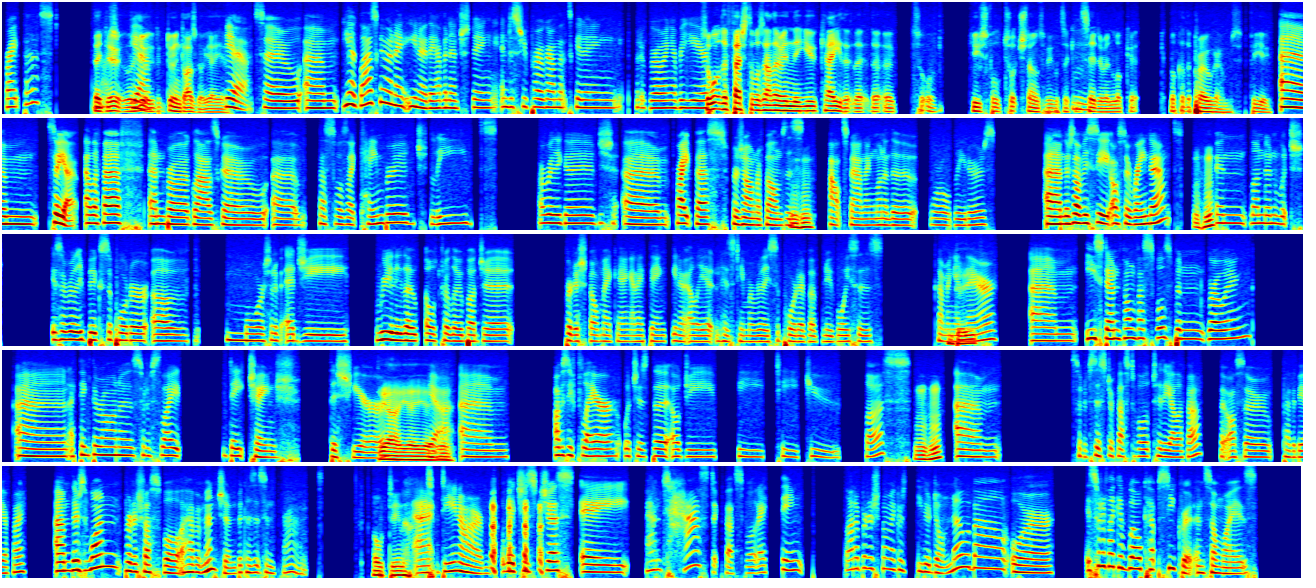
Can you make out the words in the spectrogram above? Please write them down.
Fright Fest. They do, they Yeah. do, do in Glasgow, yeah, yeah. Yeah. So um, yeah, Glasgow and I, you know they have an interesting industry program that's getting sort of growing every year. So, what other festivals are there in the UK that that, that are sort of useful touchstones for people to Mm. consider and look at look at the programs for you? Um. So yeah, LFF, Edinburgh, Glasgow, uh, festivals like Cambridge, Leeds are really good. Um, Fright Fest for genre films is Mhm. outstanding, one of the world leaders. Um, there's obviously also Rain Mhm. in London, which is a really big supporter of more sort of edgy, really low, ultra low budget British filmmaking. And I think you know Elliot and his team are really supportive of new voices coming in there. Um, East End Film Festival's been growing, and I think they're on a sort of slight date change this year. Yeah, yeah, yeah, yeah. Yeah. Um, obviously Flare, which is the LGBTQ plus Mm-hmm. um, sort of sister festival to the LFF, but also by the BFI. Um, there's one British festival I haven't mentioned because it's in France Oh, Dinard. at Dinard, which is just a fantastic festival. And I think a lot of British filmmakers either don't know about or it's sort of like a well kept secret in some ways.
